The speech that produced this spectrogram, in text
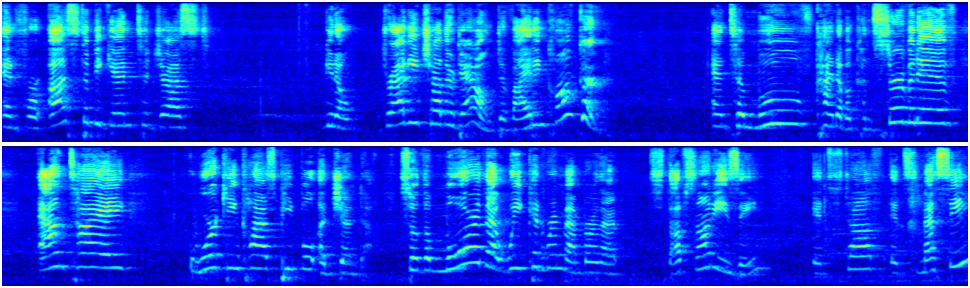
and for us to begin to just, you know, drag each other down, divide and conquer, and to move kind of a conservative, anti working class people agenda. So the more that we can remember that stuff's not easy, it's tough, it's messy,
